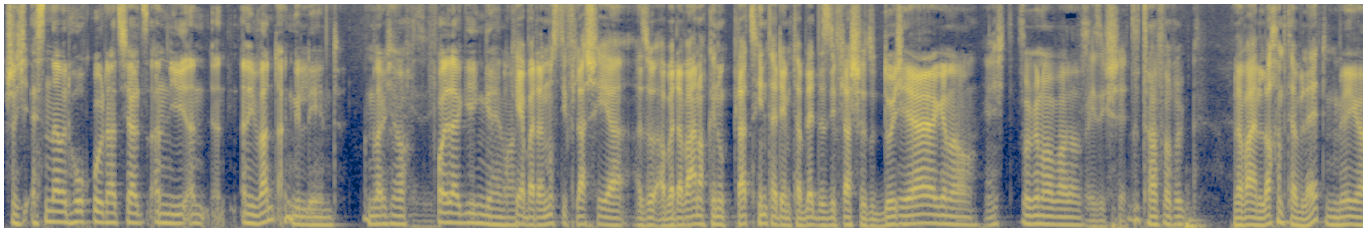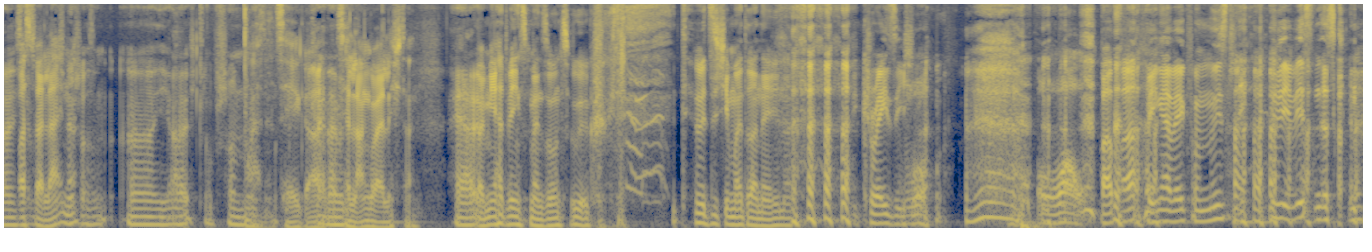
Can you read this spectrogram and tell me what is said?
wahrscheinlich Essen damit hochgeholt und hat sich halt an die, an, an die Wand angelehnt. Und dann habe ich einfach voll dagegen gehämmert. Okay, aber dann muss die Flasche ja, also, aber da war noch genug Platz hinter dem Tablett, dass die Flasche so durch. Ja, ja, genau. Echt? So genau war das. Crazy shit. Total verrückt. Da war ein Loch im Tablett? Mega. Ich hab für alleine? Äh, ja, ich glaube schon. Ah, dann ist ja egal. Keiner ist ja langweilig dann. Ja, Bei mir hat wenigstens mein Sohn zugeguckt. Der wird sich immer dran erinnern. Wie crazy ich war. Oh, wow. Papa, Finger weg vom Müsli. Wir wissen, das kann.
